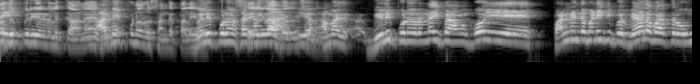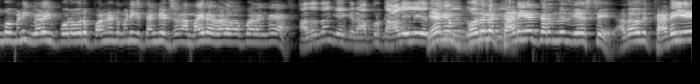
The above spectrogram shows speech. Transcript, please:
மதுப்பிரியர்களுக்கான விழிப்புணர்வு சங்க தலைவர். விழிப்புணர்வு சொல்லுங்க. ஆமாம் விழிப்புணர்வுனா இப்போ அவன் போய் பன்னெண்டு மணிக்கு இப்போ வேலை பார்த்துரு ஒன்பது மணிக்கு வேலைக்கு போகிறவர் பன்னெண்டு மணிக்கு தண்ணி அடிச்சா மயிரா வேலை பார்ப்பாருங்க. அதை தான் கேட்கறேன் அப்புறம் காலையிலே ஏங்க முதல்ல? கடையே திறந்தது வேஸ்ட்டு அதாவது கடையே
